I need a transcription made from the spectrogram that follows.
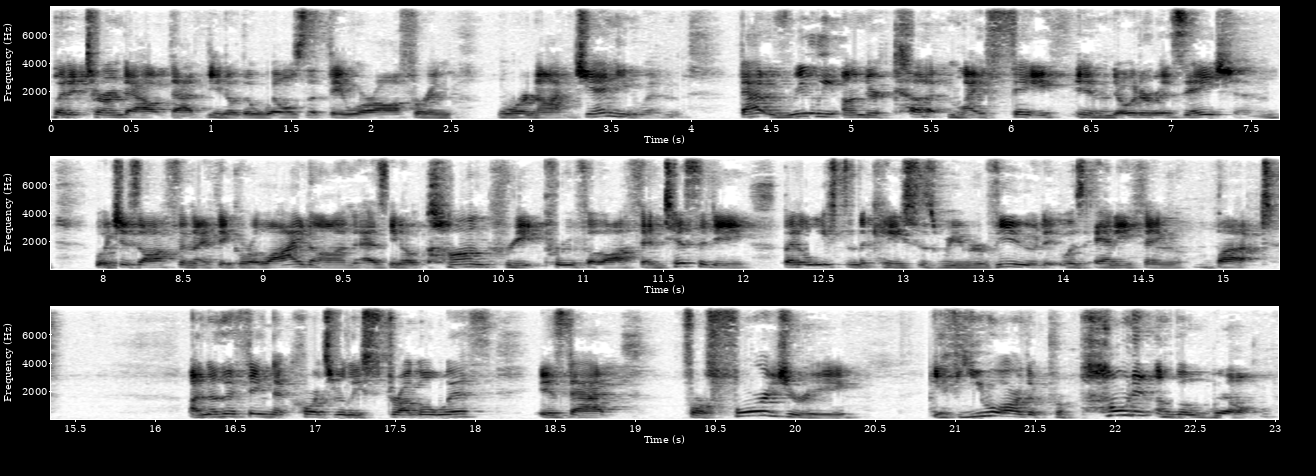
but it turned out that you know the wills that they were offering were not genuine that really undercut my faith in notarization which is often i think relied on as you know concrete proof of authenticity but at least in the cases we reviewed it was anything but another thing that courts really struggle with is that for forgery if you are the proponent of a will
